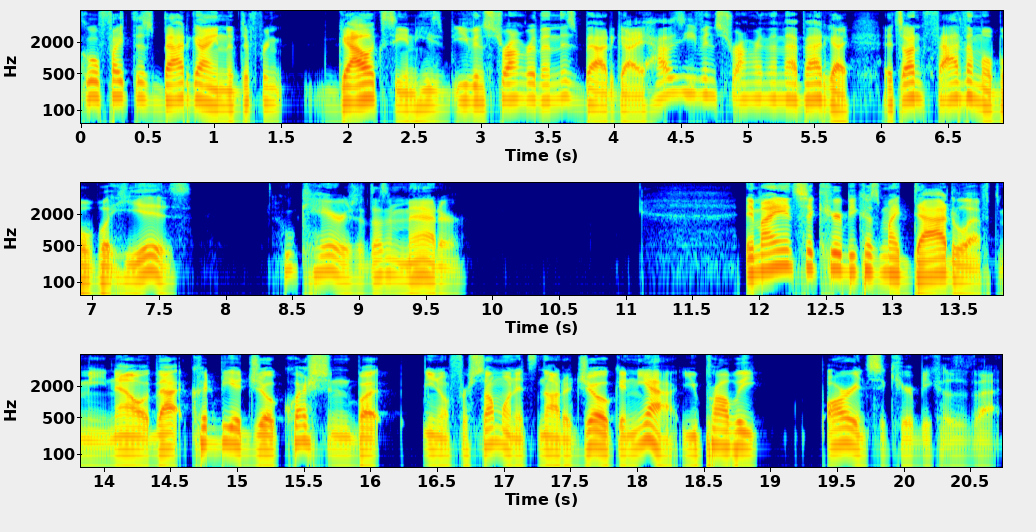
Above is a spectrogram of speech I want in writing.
go fight this bad guy in a different galaxy, and he's even stronger than this bad guy. How is he even stronger than that bad guy? It's unfathomable, but he is. Who cares? It doesn't matter. Am I insecure because my dad left me? Now that could be a joke question, but you know, for someone it's not a joke, and yeah, you probably are insecure because of that.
